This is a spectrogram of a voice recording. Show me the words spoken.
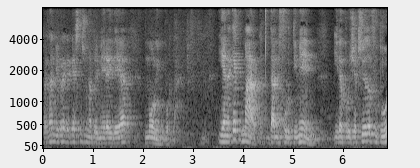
Per tant, jo crec que aquesta és una primera idea molt important. I en aquest marc d'enfortiment i de projecció de futur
